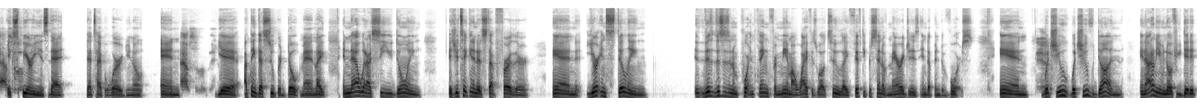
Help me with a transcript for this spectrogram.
Absolutely. experience that that type of word you know and absolutely. Yeah, I think that's super dope, man. Like, and now what I see you doing is you're taking it a step further and you're instilling this this is an important thing for me and my wife as well too. Like 50% of marriages end up in divorce. And Yeah. what you what you've done, and I don't even know if you did it,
